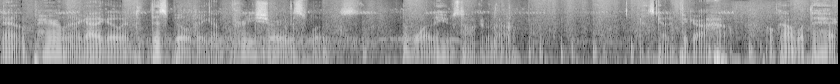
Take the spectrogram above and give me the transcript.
Now, apparently I gotta go into this building. I'm pretty sure this was the one he was talking about. I just gotta figure out how. Oh god, what the heck?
